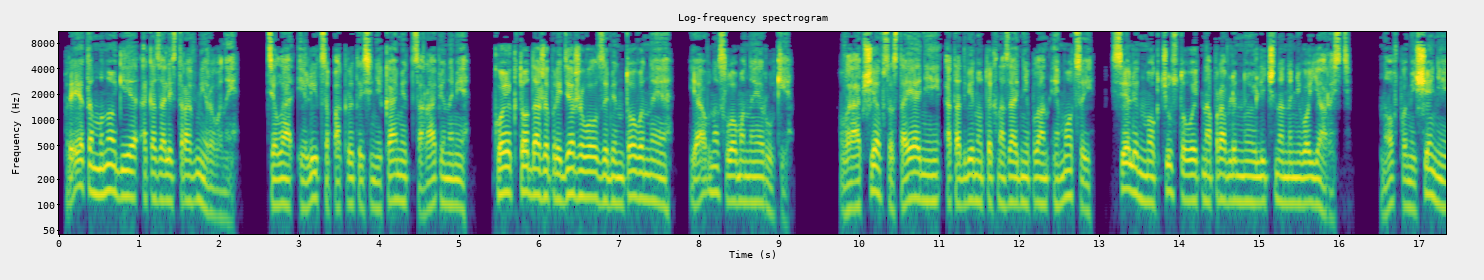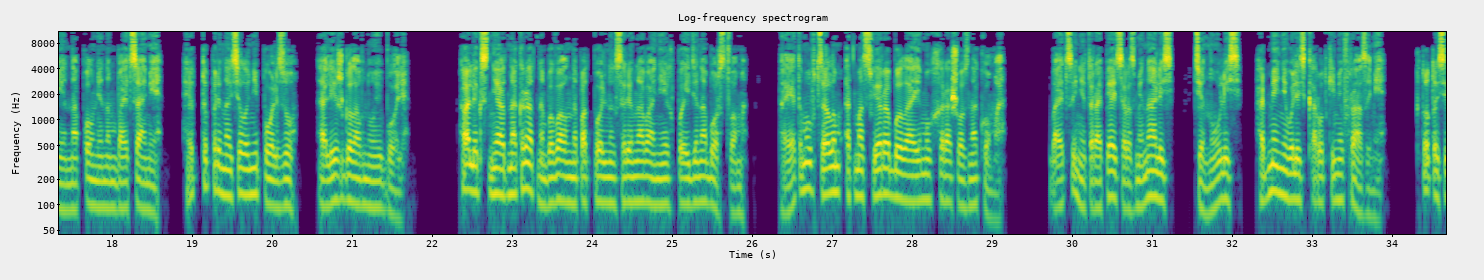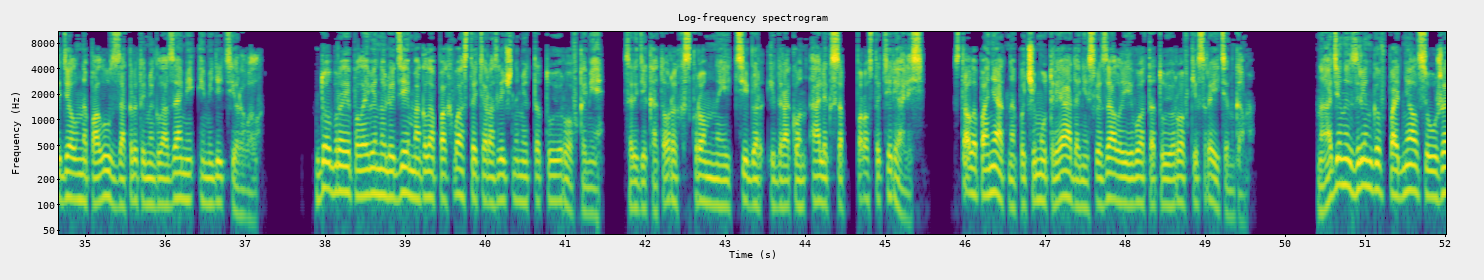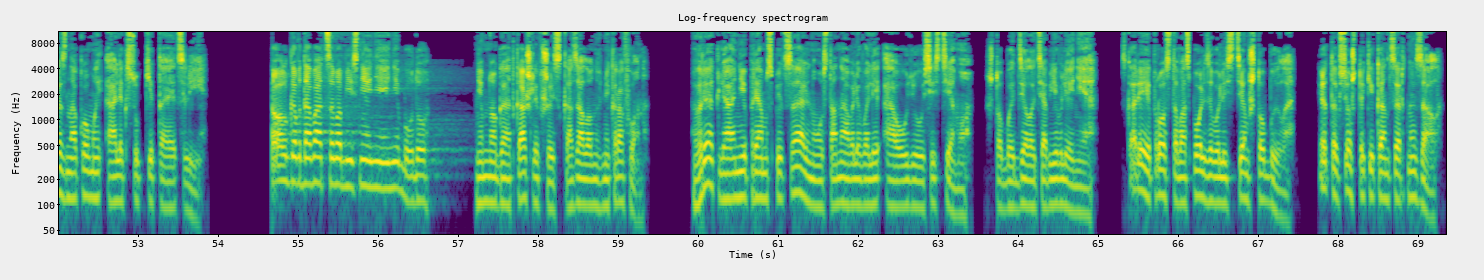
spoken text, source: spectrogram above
При этом многие оказались травмированы. Тела и лица покрыты синяками, царапинами, кое-кто даже придерживал забинтованные, явно сломанные руки. Вообще, в состоянии отодвинутых на задний план эмоций, Селин мог чувствовать направленную лично на него ярость. Но в помещении, наполненном бойцами, это приносило не пользу, а лишь головную боль. Алекс неоднократно бывал на подпольных соревнованиях по единоборствам, поэтому в целом атмосфера была ему хорошо знакома. Бойцы, не торопясь, разминались, тянулись, обменивались короткими фразами. Кто-то сидел на полу с закрытыми глазами и медитировал. Добрая половина людей могла похвастать различными татуировками, среди которых скромные тигр и дракон Алекса просто терялись. Стало понятно, почему триада не связала его татуировки с рейтингом. На один из рингов поднялся уже знакомый Алексу китаец Ли. «Долго вдаваться в объяснение не буду», — немного откашлившись, сказал он в микрофон. Вряд ли они прям специально устанавливали аудиосистему, чтобы делать объявления. Скорее, просто воспользовались тем, что было. Это все ж таки концертный зал.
